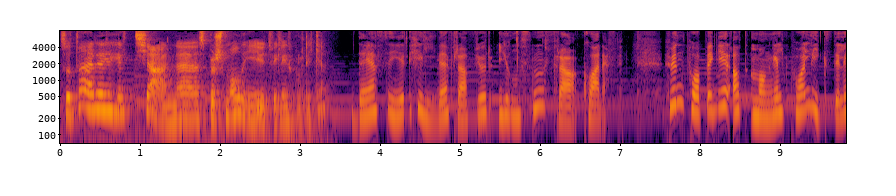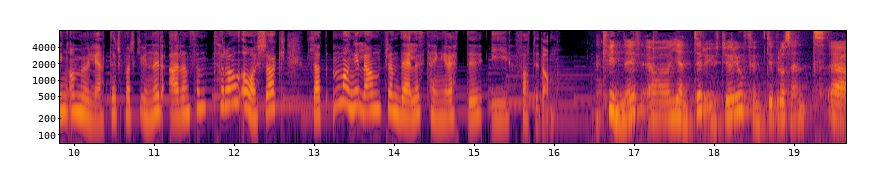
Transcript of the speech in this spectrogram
Så dette er helt kjernespørsmål i utviklingspolitikken. Det sier Hilde Frafjord Johnsen fra KrF. Hun påpeker at mangel på likestilling og muligheter for kvinner er en sentral årsak til at mange land fremdeles henger etter i fattigdom. Kvinner og jenter utgjør jo 50 eh,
